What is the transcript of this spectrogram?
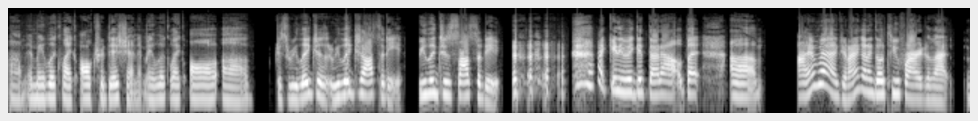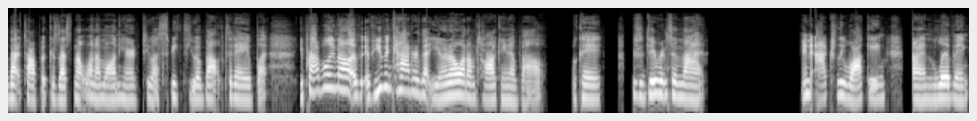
um, it may look like all tradition. It may look like all uh, just religious religiosity, religiosity. I can't even get that out. But um, I imagine I ain't gonna go too far into that that topic because that's not what I'm on here to uh, speak to you about today. But you probably know if if you've encountered that, you know what I'm talking about. Okay, there's a difference in that in actually walking and living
